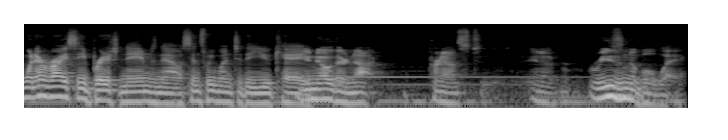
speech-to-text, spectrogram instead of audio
whenever I see British names now, since we went to the UK. You know they're not pronounced in a reasonable way.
